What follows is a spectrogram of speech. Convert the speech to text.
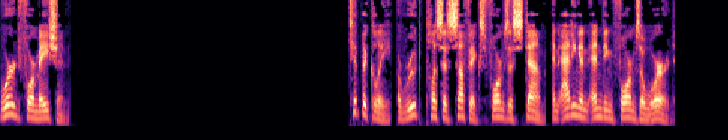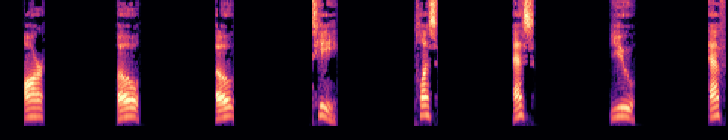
Word formation Typically, a root plus a suffix forms a stem, and adding an ending forms a word. R O O T plus S U F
